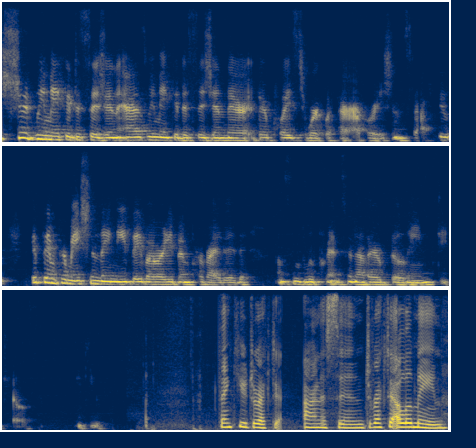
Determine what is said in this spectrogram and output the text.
should we make a decision. As we make a decision, they're they're poised to work with our operations staff to get the information they need. They've already been provided um, some blueprints and other building details. Thank you. Thank you, Director Arneson. Director El-Amin.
